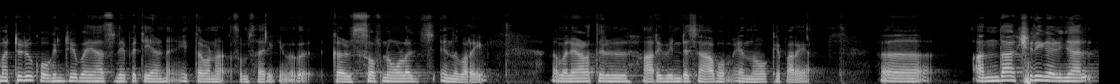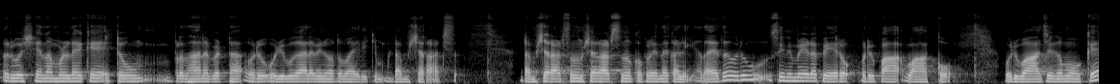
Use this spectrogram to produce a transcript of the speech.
മറ്റൊരു കോഗ്നിറ്റീവ് ബയാസിനെ പറ്റിയാണ് ഇത്തവണ സംസാരിക്കുന്നത്. കേഴ്സ് ഓഫ് നോളജ് എന്ന് പറയും. മലയാളത്തിൽ അറിവിന്റെ ശാപം എന്നൊക്കെ പറയാം. അന്താക്ഷരി കഴിഞ്ഞാൽ ഒരുപക്ഷെ നമ്മളുടെയൊക്കെ ഏറ്റവും പ്രധാനപ്പെട്ട ഒരു ഒഴിവുകാല വിനോദമായിരിക്കും ഡംഷറാട്സ്. ഡംഷറാട്സ് എന്നും എന്നൊക്കെ പറയുന്ന കളി. അതായത് ഒരു സിനിമയുടെ പേരോ ഒരു വാക്കോ ഒരു വാചകമോ ഒക്കെ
